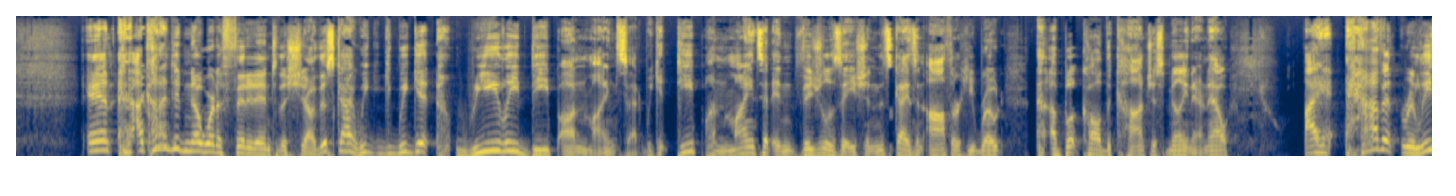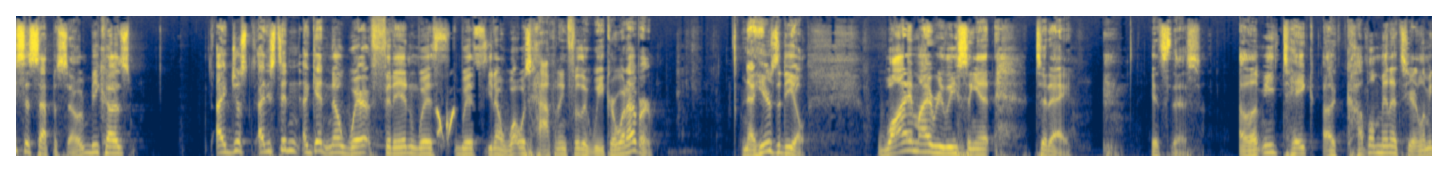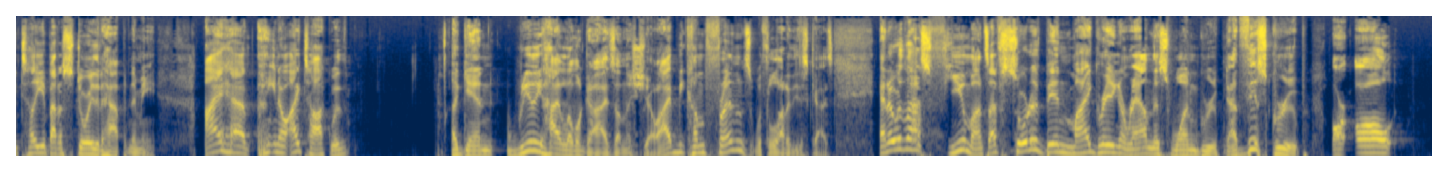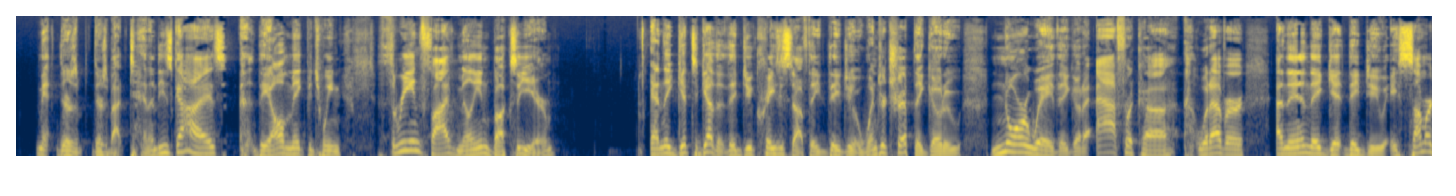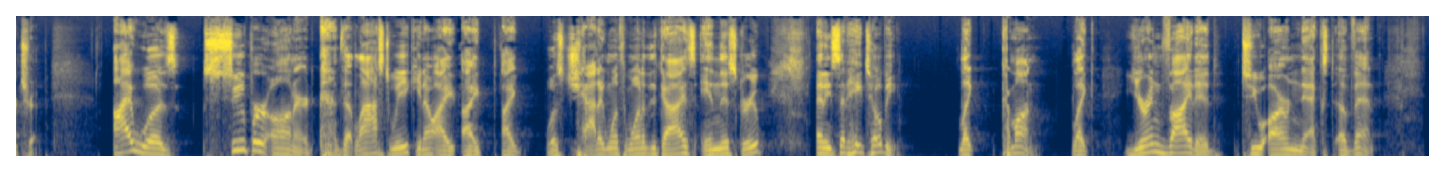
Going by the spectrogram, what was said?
And I kind of didn't know where to fit it into the show. This guy, we we get really deep on mindset. We get deep on mindset and visualization. This guy is an author. He wrote a book called The Conscious Millionaire. Now, I haven't released this episode because I just I just didn't again know where it fit in with with you know what was happening for the week or whatever. Now, here's the deal. Why am I releasing it today? It's this. Uh, let me take a couple minutes here. Let me tell you about a story that happened to me. I have, you know, I talk with again really high level guys on the show. I've become friends with a lot of these guys. And over the last few months i've sort of been migrating around this one group. Now this group are all man there's there's about 10 of these guys. They all make between 3 and 5 million bucks a year. And they get together. They do crazy stuff. They, they do a winter trip. They go to norway. They go to africa whatever. And then they get they do a summer trip. I was super honored that last week, you know, I I I was chatting with one of the guys in this group, and he said, "Hey, Toby, like, come on, like, you're invited to our next event."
